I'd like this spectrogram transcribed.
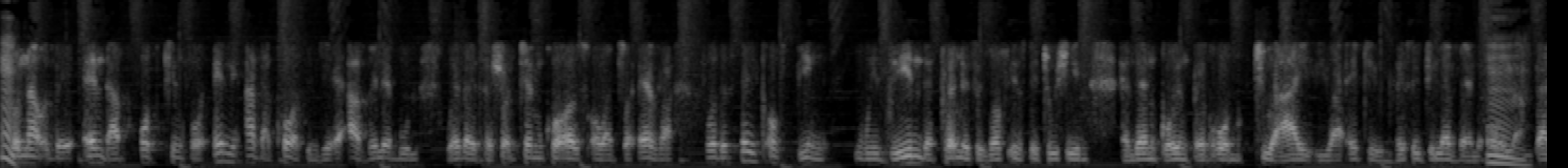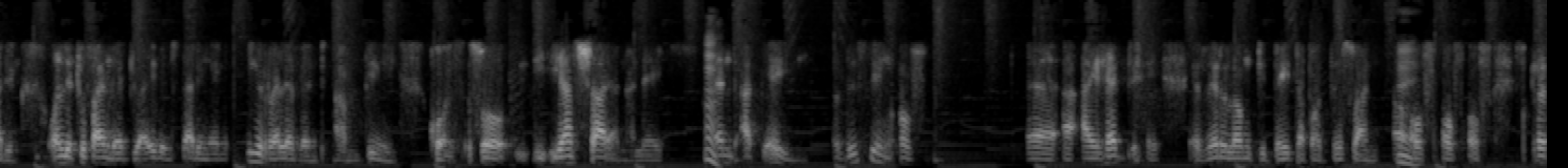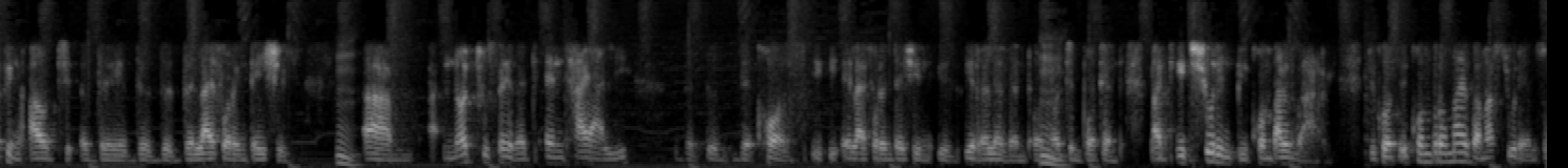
Hmm. So now they end up opting for any other course in nje available, whether it's a short-term course or whatsoever, for the sake of being within the premises of institution and then going back home to high, you are at university level or you hmm. are studying, only to find that you are even studying an irrelevant um thing course. So yes, shy and And again, this thing of uh, I had a very long debate about this one uh, Mm. of, of, of scrapping out the, the, the, the life orientation. Um, not to say that entirely the, the, the course, i- i- life orientation, is irrelevant or not important, but it shouldn't be compulsory because it compromise ama students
